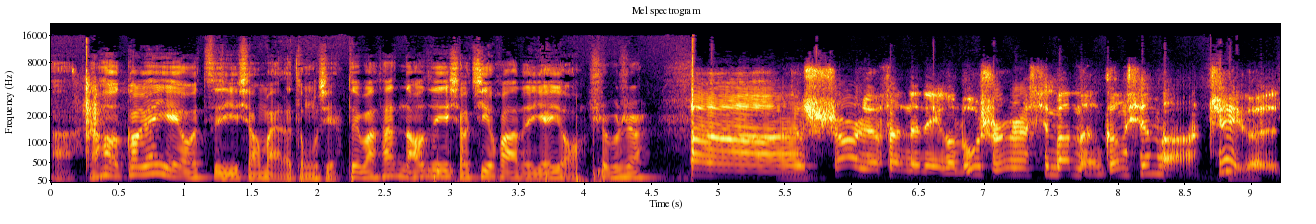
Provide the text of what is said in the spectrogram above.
啊，然后高原也有自己想买的东西，对吧？他脑子里小计划的也有，是不是？呃，十二月份的那个炉石新版本更新了，这个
